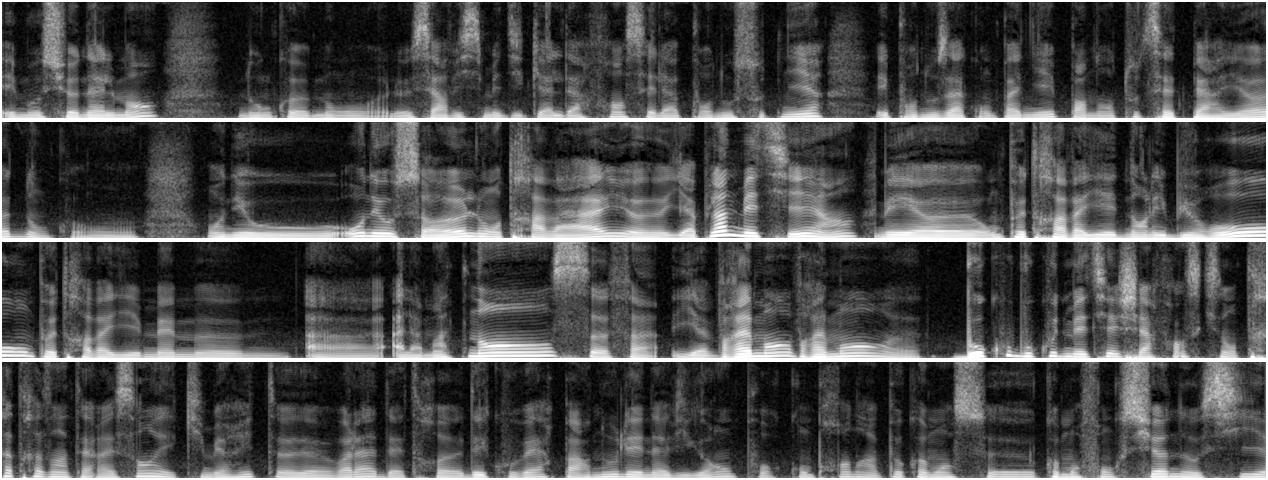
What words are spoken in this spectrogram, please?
émotionnellement. Donc euh, le service médical d'Air France est là pour nous soutenir et pour nous accompagner pendant toute cette période. Donc on, est, au, on est au sol, on travaille, euh, il y a plein de métiers, hein, mais euh, on peut travailler dans les bureaux, on peut travailler même à, à, la maintenance. Enfin, il y a vraiment, vraiment beaucoup, beaucoup de métiers chez Air France qui sont très, très intéressants et qui méritent voilà, d'être découverts par nous, les navigants, pour comprendre un peu comment, se, comment fonctionne aussi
